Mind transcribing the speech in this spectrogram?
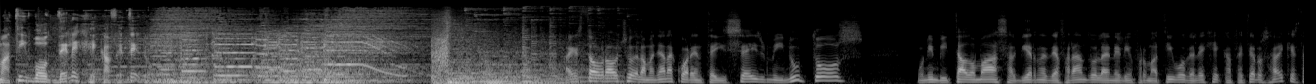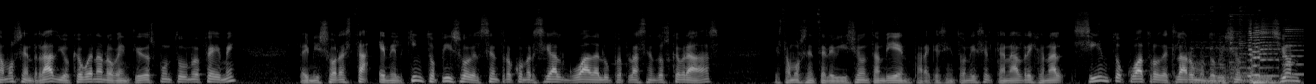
Mativo del eje cafetero. A esta hora 8 de la mañana 46 minutos. Un invitado más al viernes de farándula en el informativo del eje cafetero. Sabe que estamos en radio, qué buena 92.1 FM. La emisora está en el quinto piso del centro comercial Guadalupe Plaza en Dos Quebradas. Estamos en televisión también para que sintonice el canal regional 104 de Claro Mundovisión Televisión,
